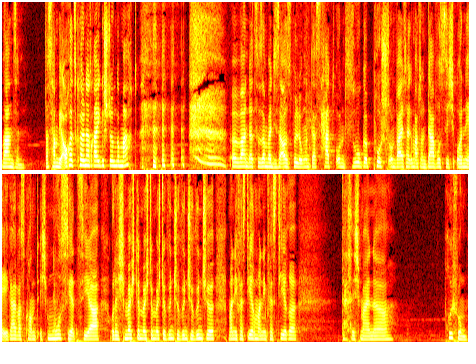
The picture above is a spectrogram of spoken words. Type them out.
Wahnsinn. Das haben wir auch als Kölner Dreigestirn gemacht. wir waren da zusammen bei dieser Ausbildung und das hat uns so gepusht und weitergemacht. Und da wusste ich, oh nee, egal was kommt, ich muss jetzt hier oder ich möchte, möchte, möchte, wünsche, wünsche, wünsche, manifestiere, manifestiere, dass ich meine Prüfung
